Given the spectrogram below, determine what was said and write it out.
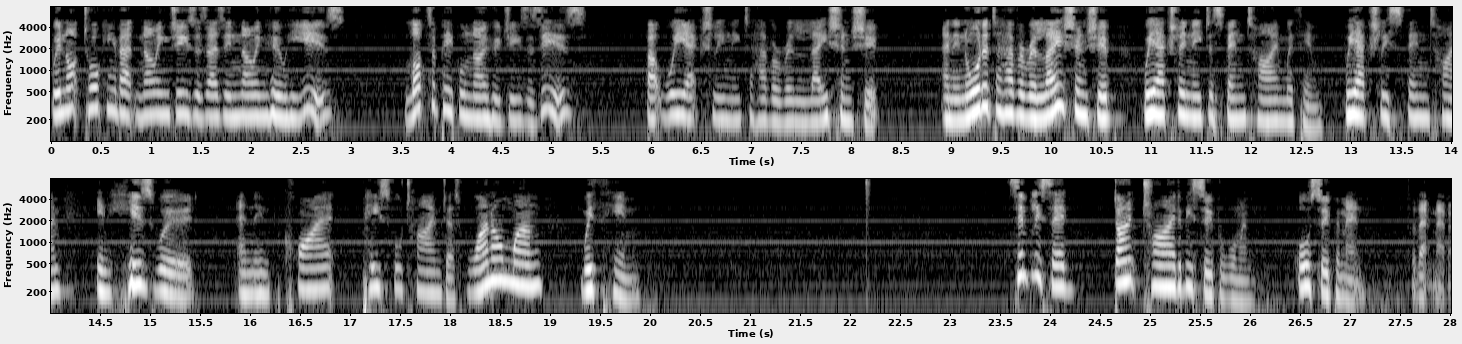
We're not talking about knowing Jesus as in knowing who he is. Lots of people know who Jesus is, but we actually need to have a relationship and in order to have a relationship, we actually need to spend time with Him. We actually spend time in His Word and in quiet, peaceful time, just one on one with Him. Simply said, don't try to be Superwoman or Superman for that matter.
